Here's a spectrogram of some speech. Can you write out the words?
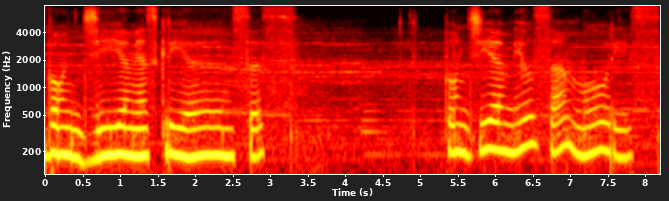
Bom dia, minhas crianças. Bom dia, meus amores.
